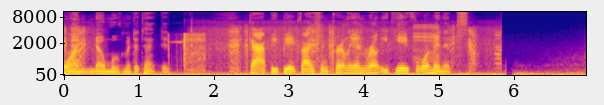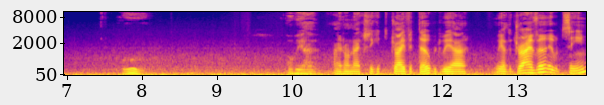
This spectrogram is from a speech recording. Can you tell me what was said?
1, no movement detected. Copy, be advised I'm currently en route ETA 4 minutes. Ooh. Oh, we are. I don't actually get to drive it though, but we are. We are the driver, it would seem.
